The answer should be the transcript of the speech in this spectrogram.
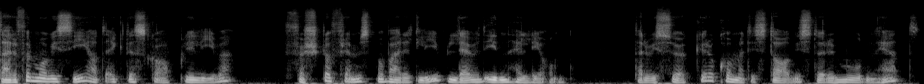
Derfor må vi si at det ekteskapelige livet først og fremst må være et liv levd i Den hellige ånd, der vi søker å komme til stadig større modenhet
